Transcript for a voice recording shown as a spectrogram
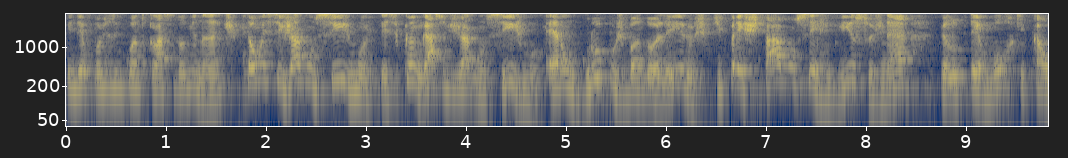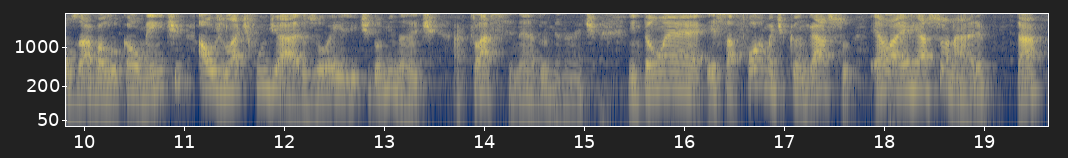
e depois enquanto classe dominante. Então, esse jaguncismo, esse cangaço de jaguncismo, eram grupos bandoleiros que prestavam serviços, né, pelo temor que causava localmente aos latifundiários ou à elite dominante, a classe, né, dominante. Então, é essa forma de cangaço, ela é reacionária tá?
